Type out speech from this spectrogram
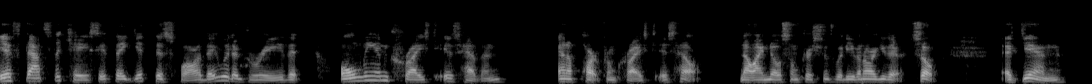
if that's the case, if they get this far, they would agree that only in Christ is heaven and apart from Christ is hell. Now, I know some Christians would even argue there. So, again,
